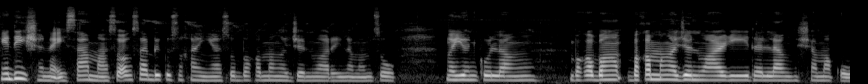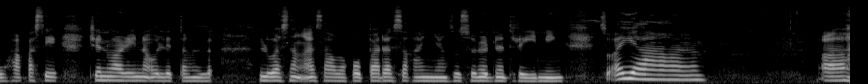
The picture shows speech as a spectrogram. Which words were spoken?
hindi siya naisama. So ang sabi ko sa kanya so baka mga January na ma'am. So ngayon ko lang baka, baka mga January na lang siya makuha kasi January na ulit ang luwas ng asawa ko para sa kanyang susunod na training. So, ayan. Uh,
